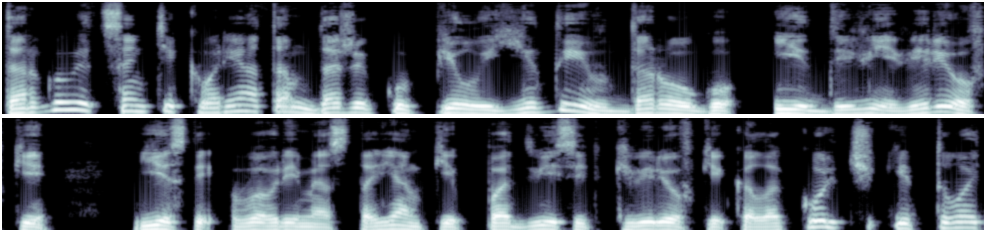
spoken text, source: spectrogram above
Торговец антиквариатом даже купил еды в дорогу и две веревки. Если во время стоянки подвесить к веревке колокольчики, то от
